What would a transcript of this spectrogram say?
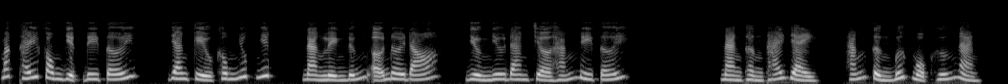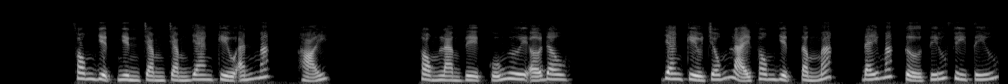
Mắt thấy phong dịch đi tới, Giang Kiều không nhúc nhích, nàng liền đứng ở nơi đó, dường như đang chờ hắn đi tới. Nàng thần thái dày, hắn từng bước một hướng nàng. Phong dịch nhìn chầm chầm Giang Kiều ánh mắt, hỏi. Phòng làm việc của ngươi ở đâu? Giang Kiều chống lại phong dịch tầm mắt, đáy mắt tự tiếu phi tiếu.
